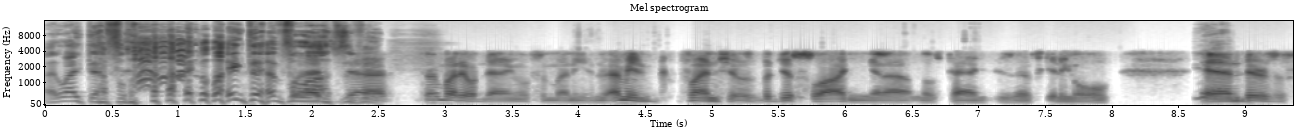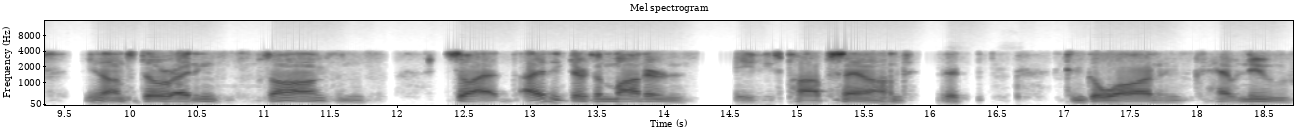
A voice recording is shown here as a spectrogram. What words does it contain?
I like that. philo- I like that but, philosophy. uh, somebody will dangle some money in. I mean, fun shows, but just slogging it out in those packages, that's getting old. And there's, a, you know, I'm still writing songs, and so I, I think there's a modern '80s pop sound that can go on and have new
